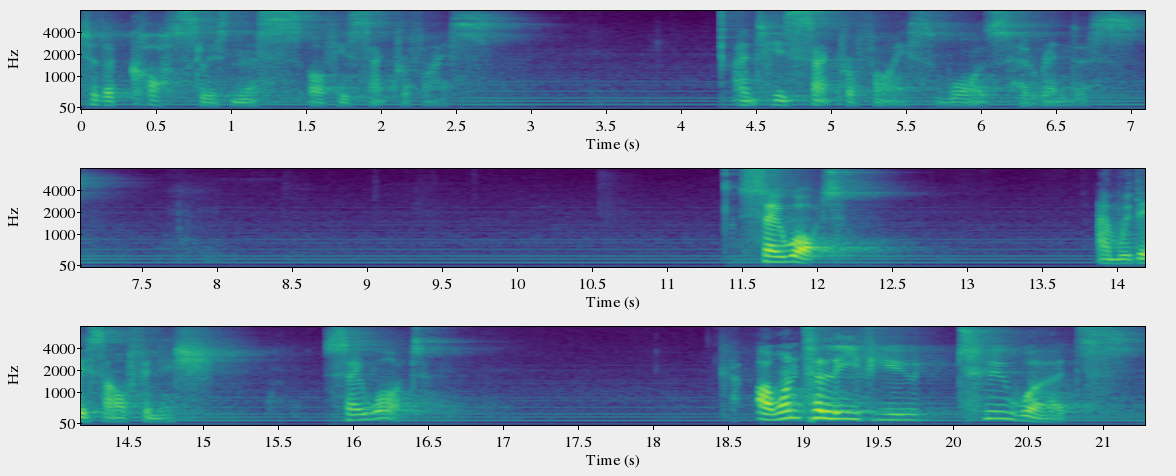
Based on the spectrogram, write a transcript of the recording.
to the costlessness of his sacrifice. And his sacrifice was horrendous. So what? And with this, I'll finish. So what? I want to leave you two words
